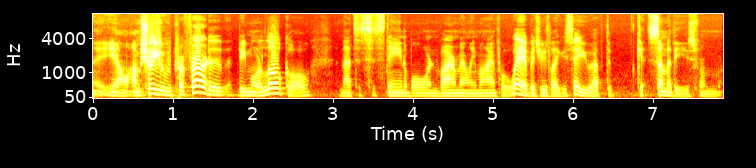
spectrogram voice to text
you know I'm sure you would prefer to be more local, and that's a sustainable or environmentally mindful way. But you like you say, you have to get some of these from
